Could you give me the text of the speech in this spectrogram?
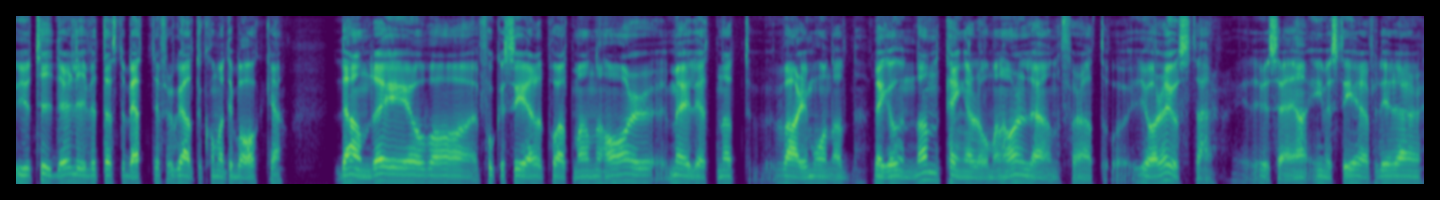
ju tidigare i livet desto bättre för det går alltid att komma tillbaka. Det andra är att vara fokuserad på att man har möjligheten att varje månad lägga undan pengar om man har en lön för att göra just det här. Det vill säga investera. För det där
